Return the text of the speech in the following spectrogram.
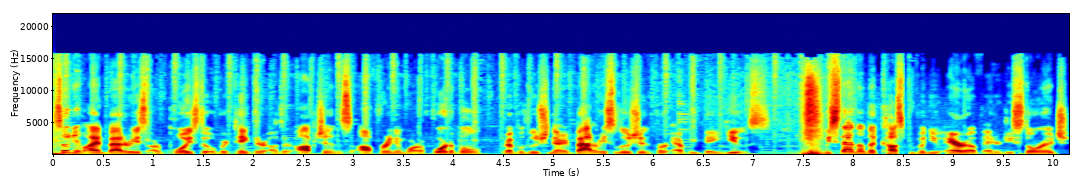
Sodium-ion batteries are poised to overtake their other options, offering a more affordable, revolutionary battery solution for everyday use. We stand on the cusp of a new era of energy storage,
